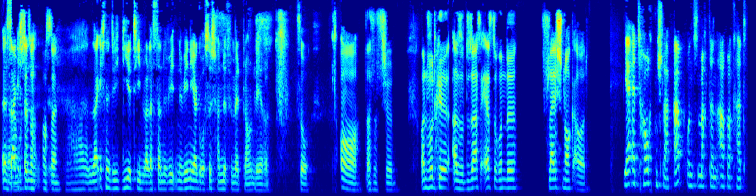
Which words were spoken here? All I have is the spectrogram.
Äh, ja, sag ich dann, auch sagen. Ja, dann sage ich natürlich Guillotine, weil das dann eine, eine weniger große Schande für Matt Brown wäre. So. Oh, das ist schön. Und Wutke, also du sagst erste Runde, Fleisch Knockout. Ja, er taucht einen Schlag ab und macht dann einen Uppercut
